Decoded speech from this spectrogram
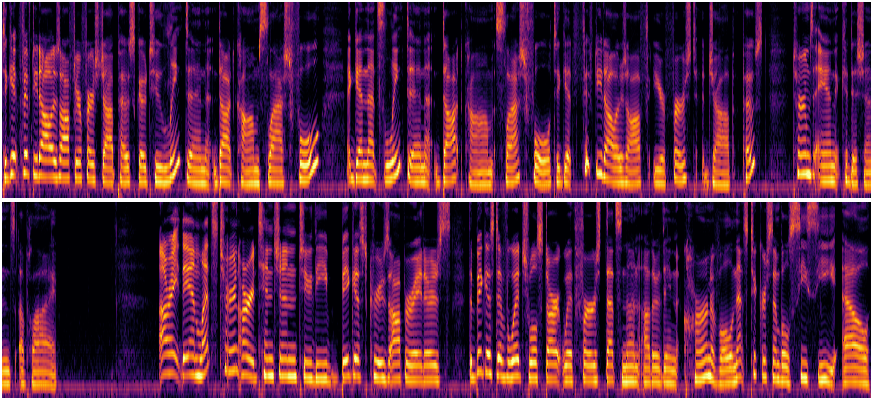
To get $50 off your first job post, go to linkedin.com slash fool. Again, that's linkedin.com slash fool to get $50 off your first job post. Terms and conditions apply. All right, Dan, let's turn our attention to the biggest cruise operators, the biggest of which we'll start with first. That's none other than Carnival, and that's ticker symbol CCL.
